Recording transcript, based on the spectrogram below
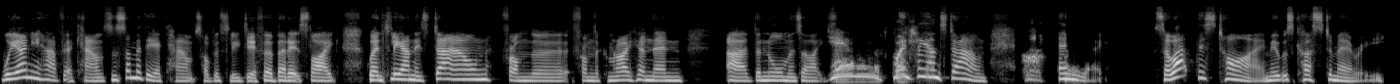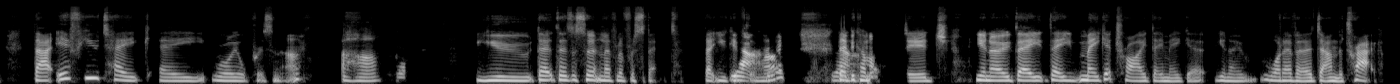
we only have accounts, and some of the accounts obviously differ, but it's like Gwenllian is down from the from the Cymraeg, and then uh, the Normans are like, yeah, Gwenllian's down. anyway, so at this time, it was customary that if you take a royal prisoner, Uh-huh. you there, there's a certain level of respect that you give Yeah. them, right? They become hostage. You know, they they may get tried, they may get you know whatever down the track,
